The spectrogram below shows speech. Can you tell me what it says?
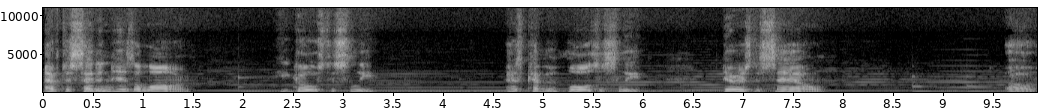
After setting his alarm, he goes to sleep. As Kevin falls asleep, there is the sound of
